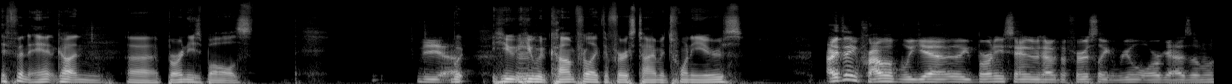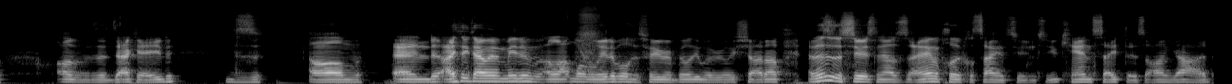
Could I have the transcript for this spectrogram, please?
if an ant got in uh, Bernie's balls, Yeah. he he Mm. would come for like the first time in 20 years? I think probably yeah. Like Bernie Sanders would have the first like real orgasm of the decade. Um, And I think that would have made him a lot more relatable. His favorability would have really shot up. And this is a serious analysis. I am a political science student, so you can cite this on God.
